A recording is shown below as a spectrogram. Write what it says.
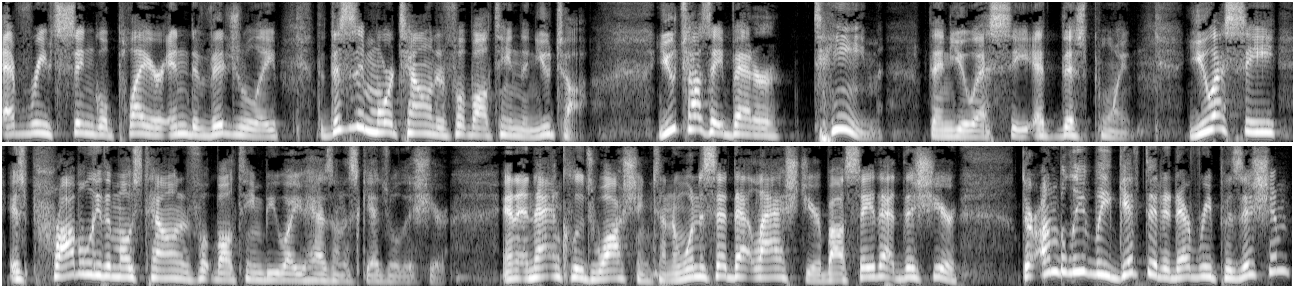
every single player individually that this is a more talented football team than Utah. Utah's a better team than USC at this point. USC is probably the most talented football team BYU has on the schedule this year. And, and that includes Washington. I wouldn't have said that last year, but I'll say that this year. They're unbelievably gifted at every position.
